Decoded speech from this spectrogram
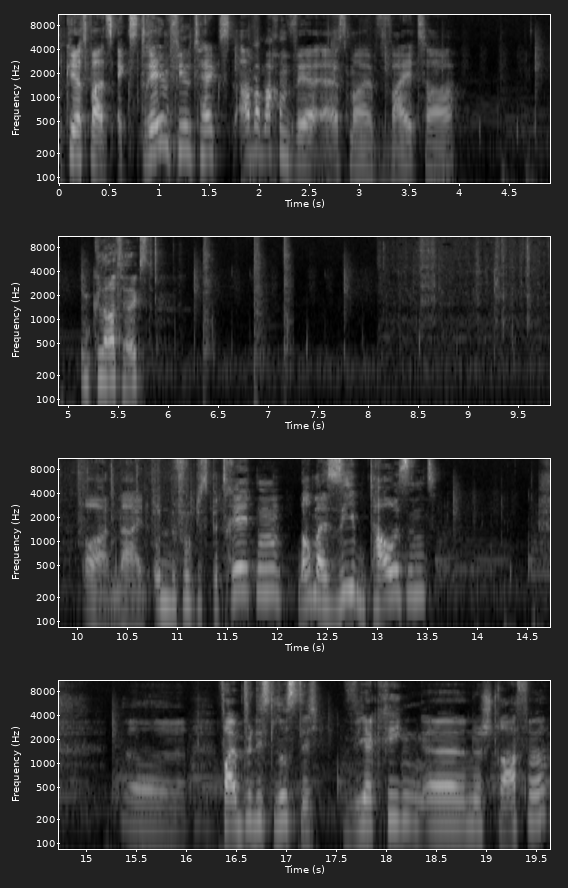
Okay, das war jetzt extrem viel Text, aber machen wir erstmal weiter. Im Klartext. Oh nein, unbefugtes Betreten. Nochmal 7000. Äh, vor allem finde ich es lustig. Wir kriegen äh, eine Strafe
